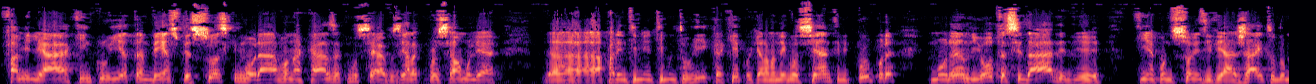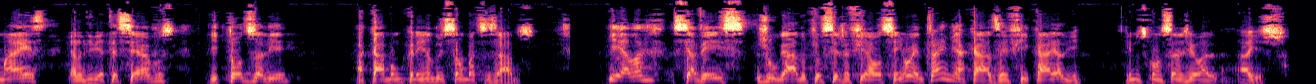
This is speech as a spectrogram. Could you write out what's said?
familiar que incluía também as pessoas que moravam na casa como servos. E ela, por ser uma mulher uh, aparentemente muito rica aqui, porque ela é uma negociante de púrpura, morando em outra cidade, de, tinha condições de viajar e tudo mais, ela devia ter servos, e todos ali acabam crendo e são batizados. E ela, se haveis julgado que eu seja fiel ao Senhor, entrai em minha casa e ficai ali. E nos constrangeu a, a isso.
